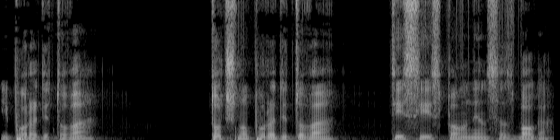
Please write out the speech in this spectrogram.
И поради това, точно поради това, ти си изпълнен с Бога.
